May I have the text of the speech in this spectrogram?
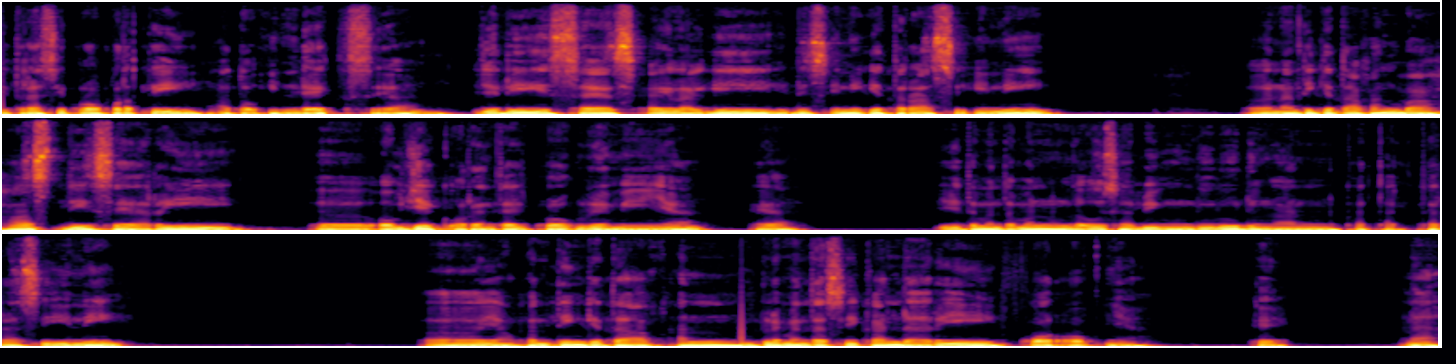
iterasi properti atau indeks ya. Jadi saya sekali lagi di sini iterasi ini e, nanti kita akan bahas di seri e, object oriented programmingnya ya. Jadi teman-teman nggak usah bingung dulu dengan kata iterasi ini. E, yang penting kita akan implementasikan dari for op-nya. Oke. Nah,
